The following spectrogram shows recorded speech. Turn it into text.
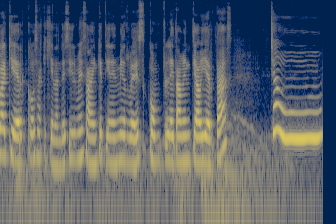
cualquier cosa que quieran decirme, saben que tienen mis redes completamente abiertas. Chao.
